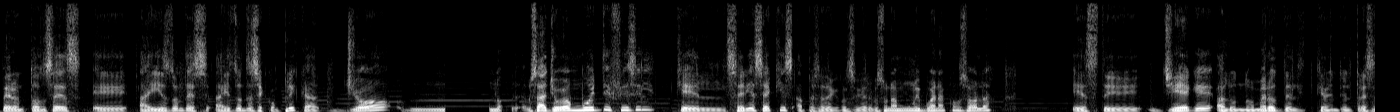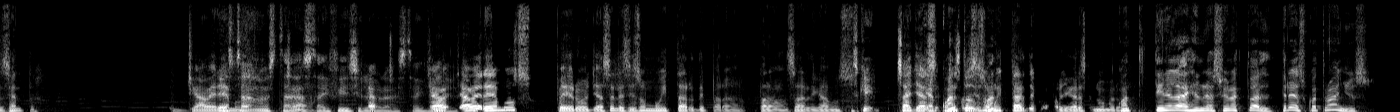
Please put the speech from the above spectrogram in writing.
Pero entonces eh, ahí, es donde, ahí es donde se complica. Yo, no, o sea, yo veo muy difícil que el Series X, a pesar de que considero que es una muy buena consola, este, llegue a los números del que vendió el 360. Ya veremos. Está, está, difícil, ya, verdad. Ya, veremos, pero ya se les hizo muy tarde para, para avanzar, digamos. Es que, o sea, ya, se, les hizo muy tarde para llegar a ese número. ¿Cuánto tiene la generación actual? ¿Tres, cuatro años?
